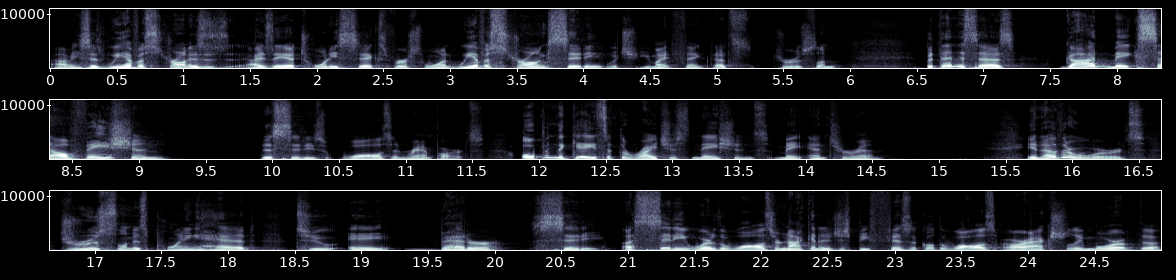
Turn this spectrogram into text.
Um, he says, We have a strong, this is Isaiah 26, verse 1. We have a strong city, which you might think that's Jerusalem. But then it says, God makes salvation this city's walls and ramparts. Open the gates that the righteous nations may enter in. In other words, Jerusalem is pointing ahead to a better city, a city where the walls are not going to just be physical, the walls are actually more of the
